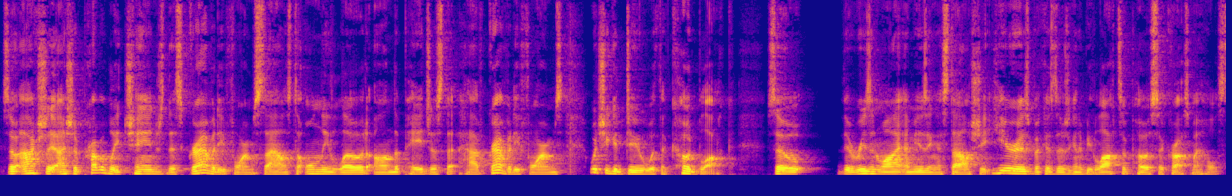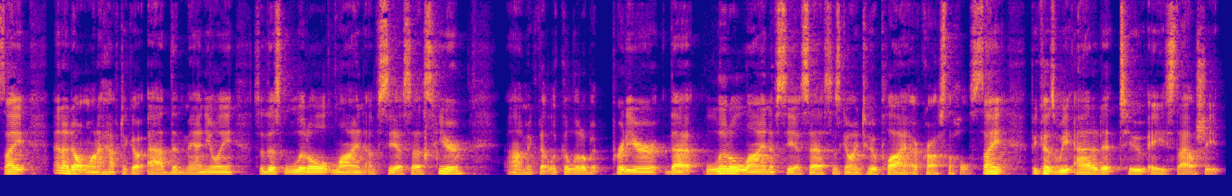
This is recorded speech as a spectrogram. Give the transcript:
So actually, I should probably change this gravity form styles to only load on the pages that have gravity forms, which you could do with a code block. So the reason why I'm using a style sheet here is because there's going to be lots of posts across my whole site, and I don't want to have to go add them manually. So this little line of CSS here uh, make that look a little bit prettier. That little line of CSS is going to apply across the whole site because we added it to a style sheet.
